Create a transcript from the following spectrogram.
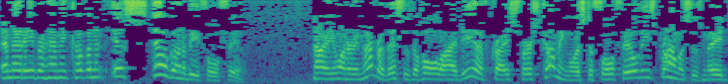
And that Abrahamic covenant is still going to be fulfilled. Now, you want to remember, this is the whole idea of Christ's first coming, was to fulfill these promises made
